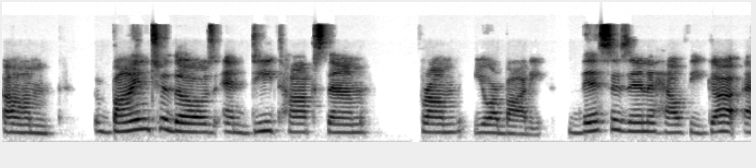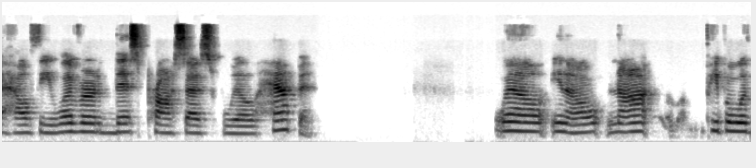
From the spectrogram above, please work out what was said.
um, bind to those and detox them from your body. This is in a healthy gut, a healthy liver. This process will happen. Well, you know, not people with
